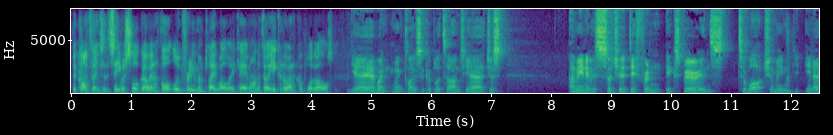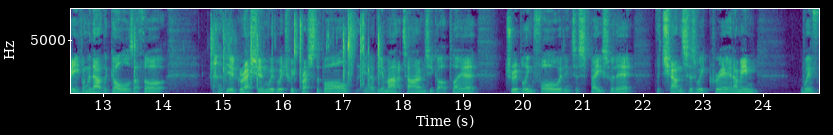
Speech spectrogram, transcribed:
the confidence of the team was still going. I thought Luke mm. Freeman played well when he came on. I thought he could have had a couple of goals. Yeah, went went close a couple of times. Yeah, just I mean, it was such a different experience to watch. I mean, you know, even without the goals, I thought the aggression with which we press the ball, you know, the amount of times you got a player dribbling forward into space with it, the chances we created. I mean, we've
